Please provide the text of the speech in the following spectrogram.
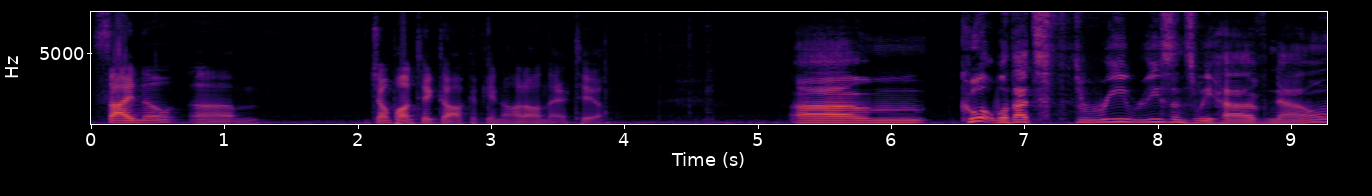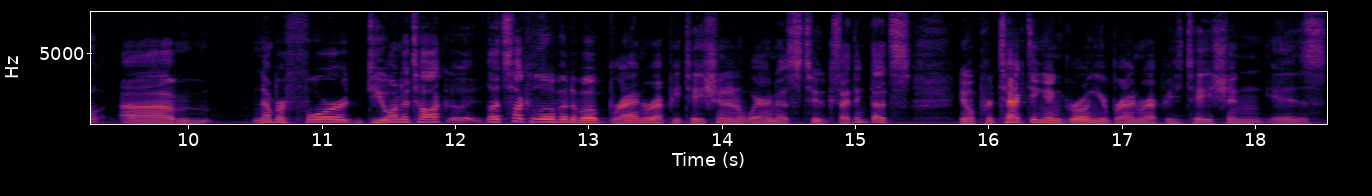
side note um jump on tiktok if you're not on there too. Um cool. Well that's three reasons we have now. Um number four do you want to talk let's talk a little bit about brand reputation and awareness too because i think that's you know protecting and growing your brand reputation is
